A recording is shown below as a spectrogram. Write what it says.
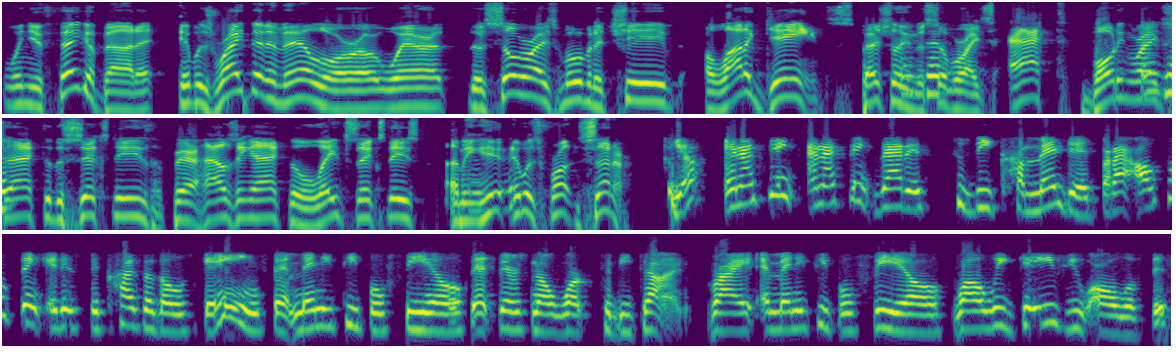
when you think about it, it was right then and there, Laura, where the civil rights movement achieved a lot of gains, especially in the mm-hmm. Civil Rights Act, Voting Rights mm-hmm. Act of the 60s, the Fair Housing Act of the late 60s. I mean, mm-hmm. it was front and center. Yep. and I think and I think that is to be commended, but I also think it is because of those gains that many people feel that there's no work to be done, right? And many people feel, well, we gave you all of this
